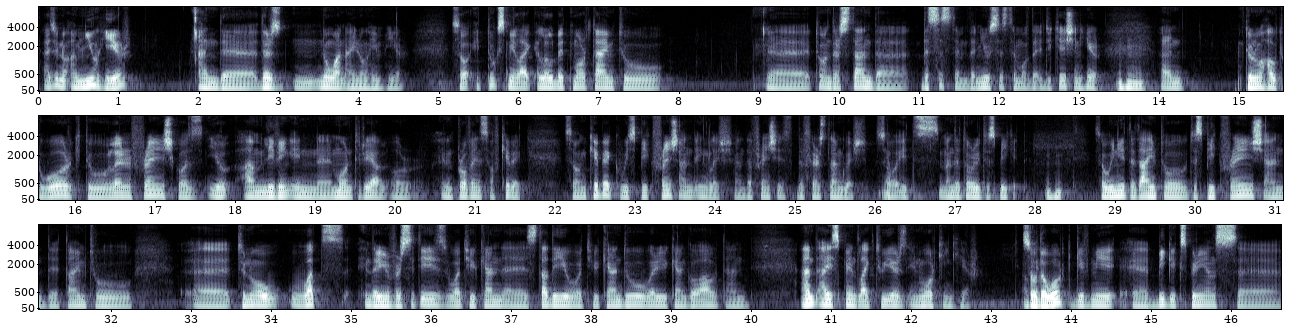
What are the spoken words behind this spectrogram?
as you know I'm new here and uh, there's no one I know him here. So it took me like a little bit more time to uh, to understand the the system, the new system of the education here hmm and to know how to work, to learn French, because you I'm living in uh, Montreal or in the province of Quebec. So in Quebec we speak French and English, and the French is the first language. So it's mandatory to speak it. hmm So we need the time to, to speak French and the time to uh, to know what's in the universities, what you can uh, study, what you can do, where you can go out, and and I spent like two years in working here. So the work gave me a big experience. Uh,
